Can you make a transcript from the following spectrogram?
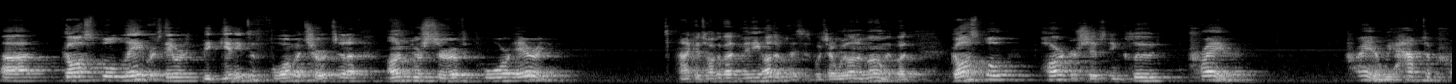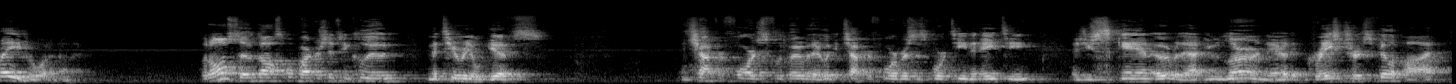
uh, gospel laborers. They were beginning to form a church in an underserved, poor area. I could talk about many other places, which I will in a moment, but gospel partnerships include prayer. Prayer. We have to pray for one another. But also, gospel partnerships include material gifts. In chapter 4, just flip over there, look at chapter 4, verses 14 and 18. As you scan over that, you learn there that Grace Church Philippi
